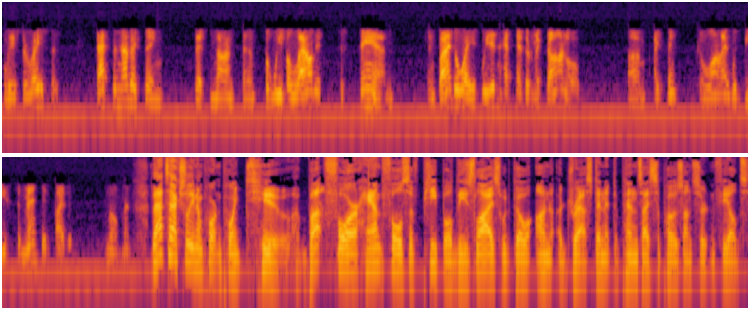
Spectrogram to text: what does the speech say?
police are racist. That's another thing that's nonsense, but we've allowed it to stand. And by the way, if we didn't have Heather Mac Donald um, I think the lie would be cemented by the That's actually an important point, too. But for handfuls of people, these lies would go unaddressed. And it depends, I suppose, on certain fields.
